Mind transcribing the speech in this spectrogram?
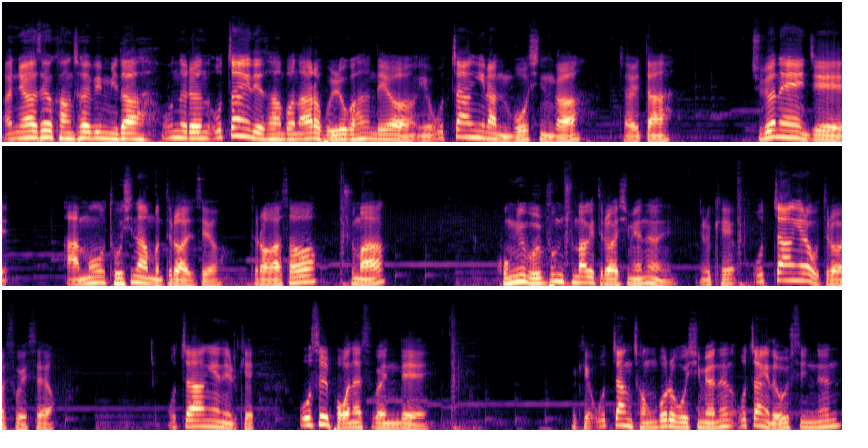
안녕하세요 강철비입니다. 오늘은 옷장에 대해서 한번 알아보려고 하는데요. 이 옷장이란 무엇인가? 자 일단 주변에 이제 아무 도시나 한번 들어가 주세요. 들어가서 주막 공유 물품 주막에 들어가시면은 이렇게 옷장이라고 들어갈 수가 있어요. 옷장에는 이렇게 옷을 보관할 수가 있는데 이렇게 옷장 정보를 보시면은 옷장에 넣을 수 있는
